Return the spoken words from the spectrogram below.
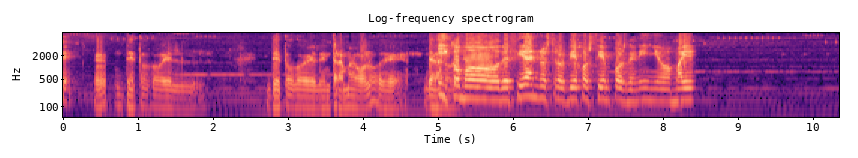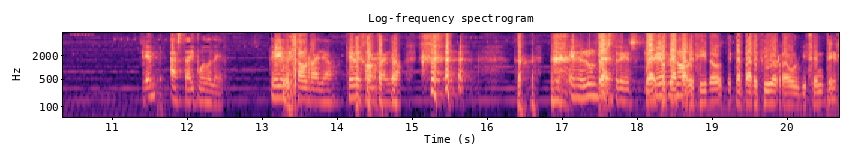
sí. de todo el de todo el entramado ¿no? de, la Y como decía en nuestros viejos tiempos de niño hasta ahí puedo leer. Te he dejado rayado, te he dejado rayado. en el 1, 2, 3. ¿Qué, te ha parecido, ¿Qué te ha parecido Raúl Vicentes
